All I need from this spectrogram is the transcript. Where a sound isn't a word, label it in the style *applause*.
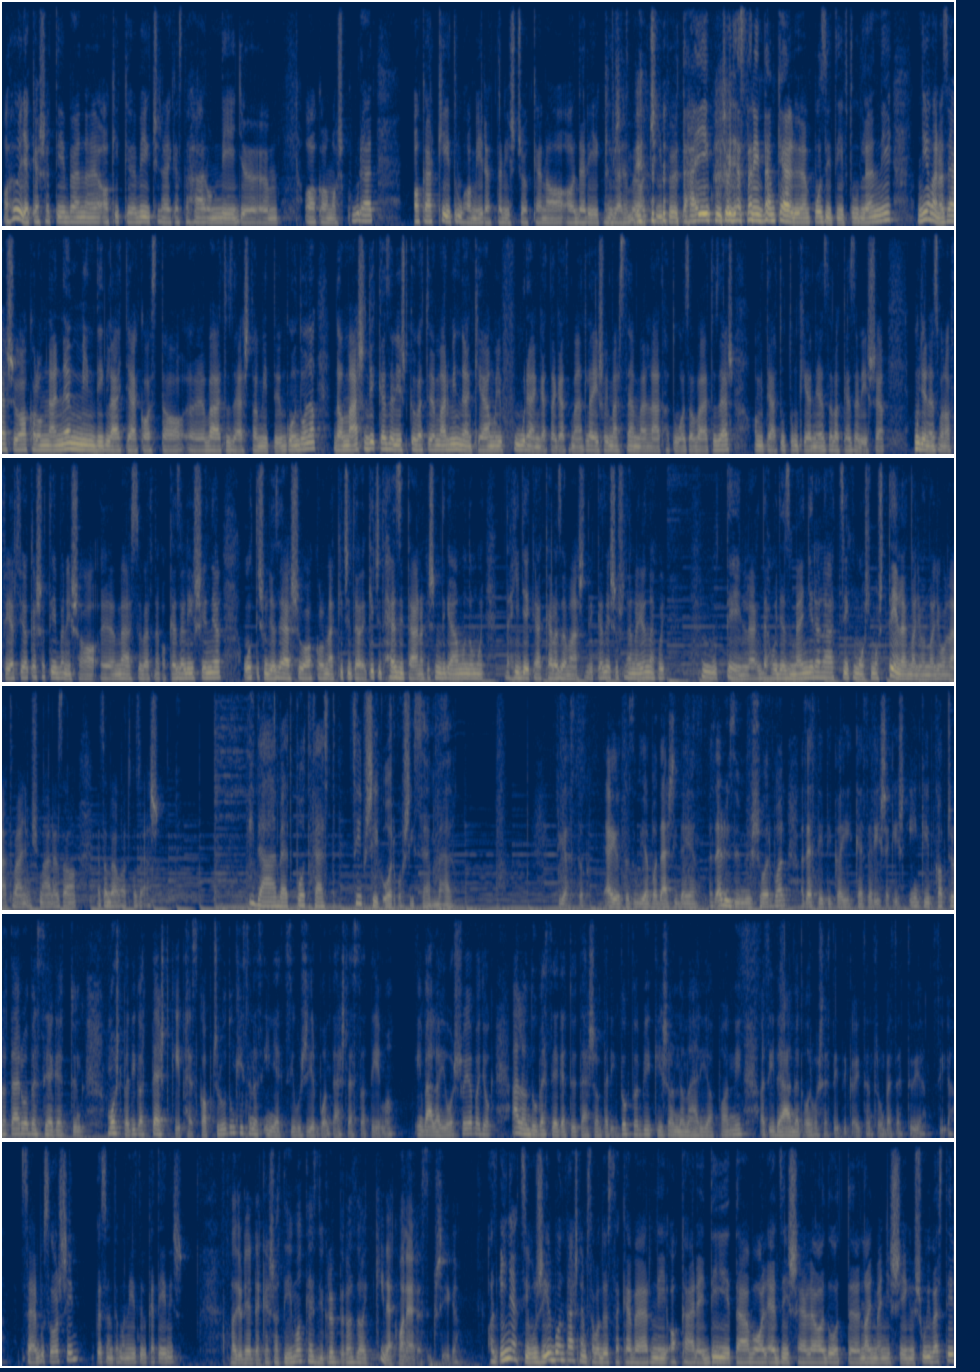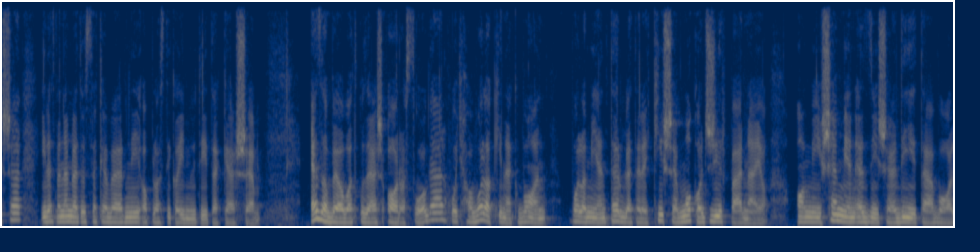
A hölgyek esetében, akik végigcsinálják ezt a három-négy alkalmas kúrát, akár két ruhamérettel is csökken a, a derék, Nem illetve semmi. a csípőtájék, úgyhogy ez szerintem kellően pozitív tud lenni. Nyilván az első alkalomnál nem mindig látják azt a változást, amit ők gondolnak, de a második kezelést követően már mindenki elmondja, hogy fú, rengeteget ment le, és hogy már szemben látható az a változás, amit el tudtunk érni ezzel a kezeléssel. Ugyanez van a férfiak esetében is a melszövetnek a kezelésénél. Ott is ugye az első alkalomnál kicsit, kicsit hezitálnak, és mindig elmondom, hogy de higgyék el, kell az a második kezelés, és utána jönnek, hogy hú, tényleg, de hogy ez mennyire látszik most, most tényleg nagyon-nagyon látványos már ez a, ez a beavatkozás. Ideálmed Podcast szépségorvosi szemmel. Sziasztok! Eljött az újabb adás ideje. Az előző műsorban az esztétikai kezelések és énkép kapcsolatáról beszélgettünk, most pedig a testképhez kapcsolódunk, hiszen az injekciós zsírbontás lesz a téma. Én Vállai Orsolya vagyok, állandó beszélgetőtársam pedig dr. Békés Anna Mária Panni, az Ideálmed Orvosesztétikai Centrum vezetője. Szia! Szerbusz Orsi, köszöntöm a nézőket én is. Nagyon érdekes a téma, kezdjük rögtön azzal, hogy kinek van erre szüksége. Az injekciós zsírbontást nem szabad összekeverni akár egy diétával, edzéssel leadott nagy mennyiségű súlyvesztéssel, illetve nem lehet összekeverni a plastikai műtétekkel sem. Ez a beavatkozás arra szolgál, hogy ha valakinek van valamilyen területen egy kisebb makacs zsírpárnája, ami semmilyen edzéssel, diétával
